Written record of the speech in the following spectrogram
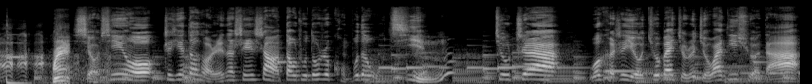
小心哦，这些稻草人的身上到处都是恐怖的武器。就这，我可是有九百九十九万滴血的，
